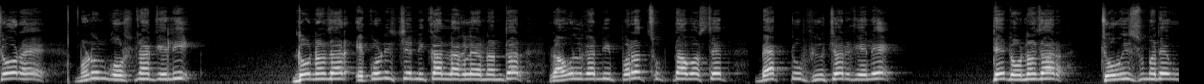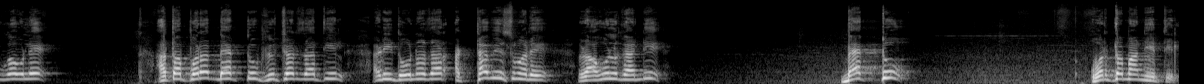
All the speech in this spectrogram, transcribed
चोर आहे म्हणून घोषणा केली. दोन हजार एकोणीसचे निकाल लागल्यानंतर राहुल गांधी परत सुप्तावस्थेत बॅक टू फ्युचर गेले. ते दोन हजार चोवीसमध्ये उगवले. आता परत बॅक टू फ्युचर जातील. आणि दोन हजार अठ्ठावीसमध्ये राहुल गांधी बॅक टू वर्तमान येतील.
